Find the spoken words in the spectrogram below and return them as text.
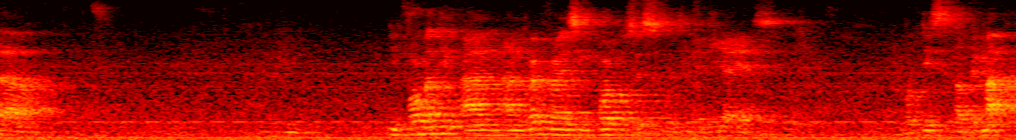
uh, informative and, and referencing purposes within the GIS. But this is not the map.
